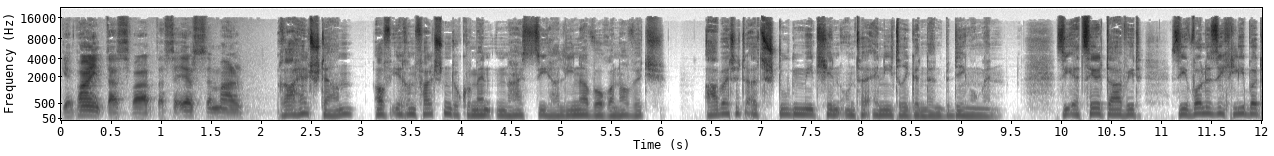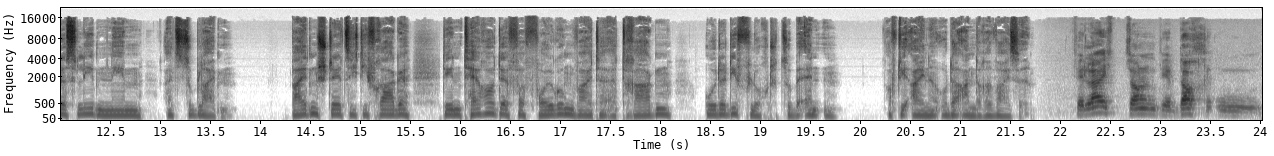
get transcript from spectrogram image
geweint. Das war das erste Mal. Rahel Stern, auf ihren falschen Dokumenten heißt sie Halina Woronowitsch, arbeitet als Stubenmädchen unter erniedrigenden Bedingungen. Sie erzählt David, sie wolle sich lieber das Leben nehmen, als zu bleiben. Beiden stellt sich die Frage, den Terror der Verfolgung weiter ertragen oder die Flucht zu beenden. Auf die eine oder andere Weise. Vielleicht sollen wir doch in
